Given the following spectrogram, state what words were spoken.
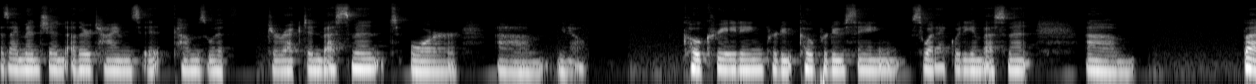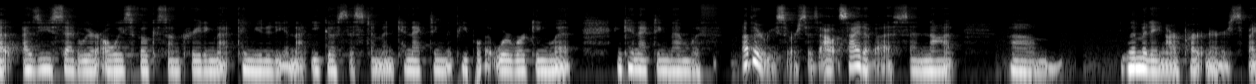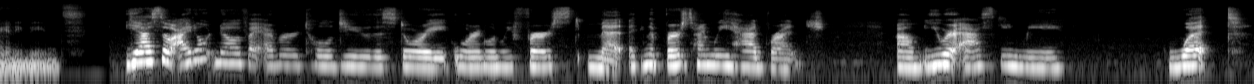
As I mentioned, other times it comes with direct investment or, um, you know, co-creating, produ- co-producing, sweat equity investment. Um, but as you said, we are always focused on creating that community and that ecosystem and connecting the people that we're working with and connecting them with other resources outside of us and not um, limiting our partners by any means. Yeah, so I don't know if I ever told you the story, Lauren, when we first met. I think the first time we had brunch, um, you were asking me what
